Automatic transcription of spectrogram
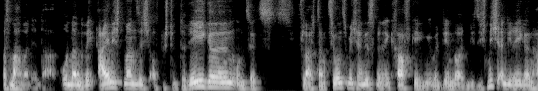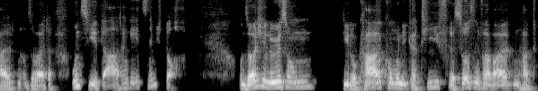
Was machen wir denn da? Und dann einigt man sich auf bestimmte Regeln und setzt vielleicht Sanktionsmechanismen in Kraft gegenüber den Leuten, die sich nicht an die Regeln halten und so weiter. Und siehe da, dann geht es nämlich doch. Und solche Lösungen, die lokal kommunikativ Ressourcen verwalten, hat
